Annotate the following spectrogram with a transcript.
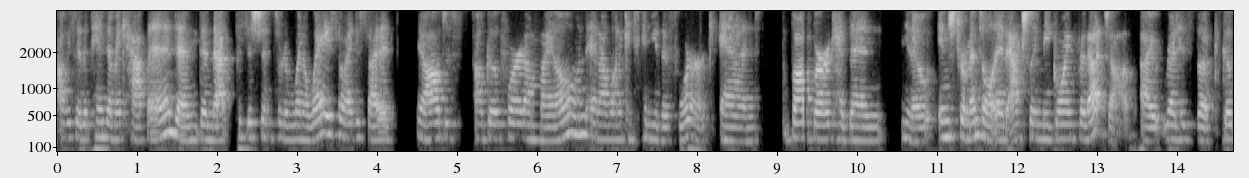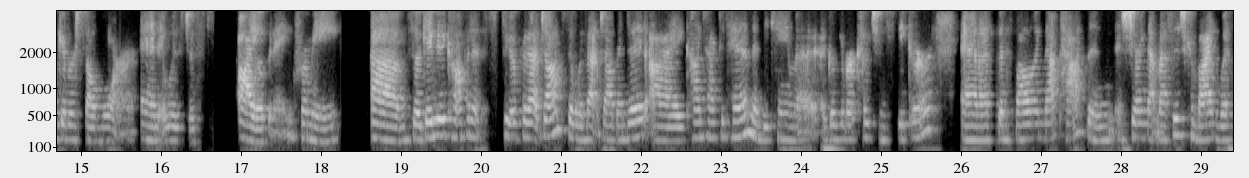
obviously the pandemic happened and then that position sort of went away. So i decided you know i'll just i'll go for it on my own and i want to continue this work. And bob burg had been you know instrumental in actually me going for that job. I read his book Go-Givers sell more. And it was just eye opening for me. Um, so it gave me the confidence to go for that job. So when that job ended, I contacted him and became a, a Go Giver coach and speaker. And I've been following that path and, and sharing that message combined with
